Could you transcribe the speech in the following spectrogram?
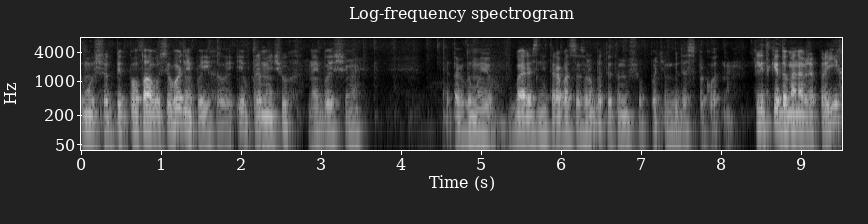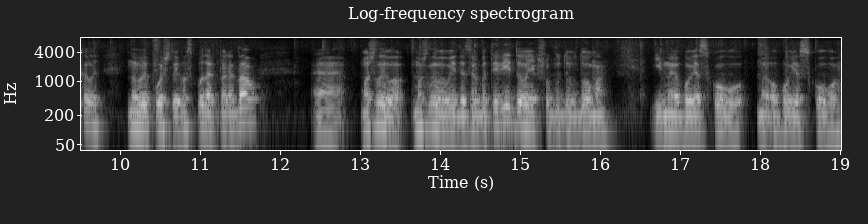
Тому що під Полтаву сьогодні поїхали і в Кременчуг найближчими. Я так думаю, в березні треба це зробити, тому що потім буде спекотно. Клітки до мене вже приїхали, новою поштою господар передав. Е, можливо, можливо, вийде зробити відео, якщо буду вдома. І ми обов'язково, ми обов'язково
